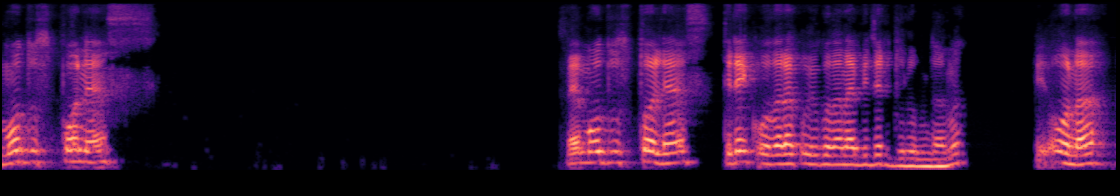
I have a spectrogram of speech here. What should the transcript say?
modus ponens ve modus tollens direkt olarak uygulanabilir durumda mı? Bir ona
